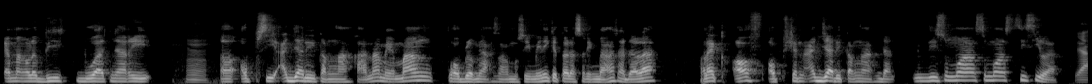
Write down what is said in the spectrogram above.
emang lebih buat nyari Hmm. eh, opsi aja di tengah. Karena memang problemnya Arsenal musim ini kita udah sering bahas adalah lack of option aja di tengah. Dan di semua semua sisi lah. Ya.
